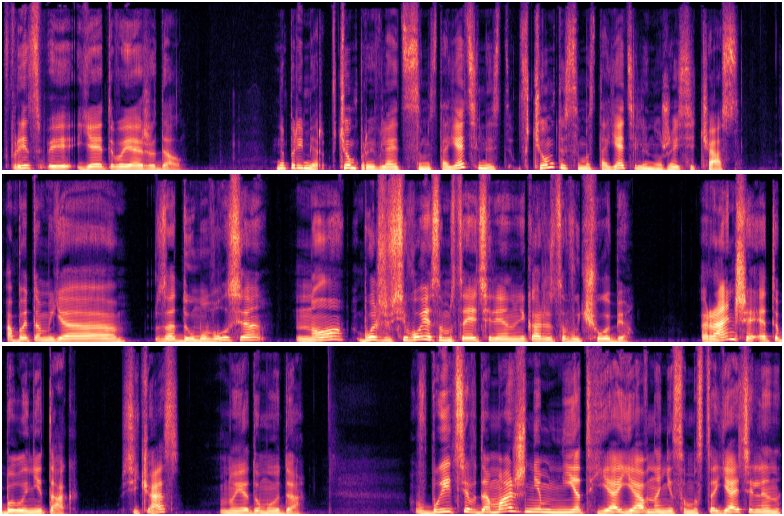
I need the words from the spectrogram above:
В принципе, я этого и ожидал. Например, в чем проявляется самостоятельность, в чем ты самостоятелен уже сейчас? Об этом я задумывался, но больше всего я самостоятелен, мне кажется, в учебе. Раньше это было не так. Сейчас, ну, я думаю, да. В быте в домашнем нет, я явно не самостоятелен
